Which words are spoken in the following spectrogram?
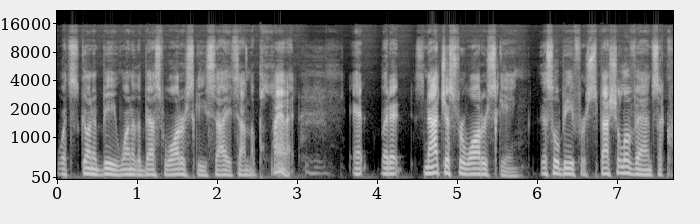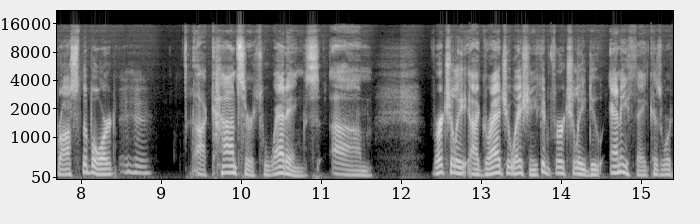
what's going to be one of the best water ski sites on the planet. And, but it's not just for water skiing. This will be for special events across the board, uh, concerts, weddings, um, virtually uh, graduation. You could virtually do anything because we're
